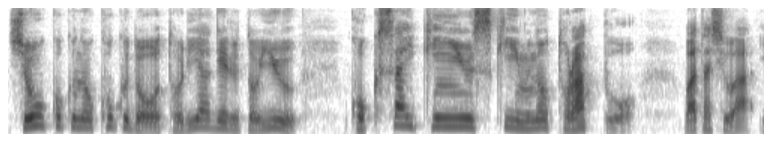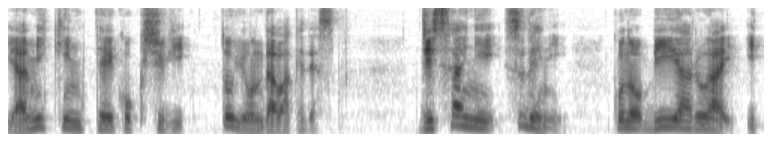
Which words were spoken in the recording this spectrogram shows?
小国の国土を取り上げるという国際金融スキームのトラップを私は闇金帝国主義と呼んだわけです。実際にすでにこの BRI 一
